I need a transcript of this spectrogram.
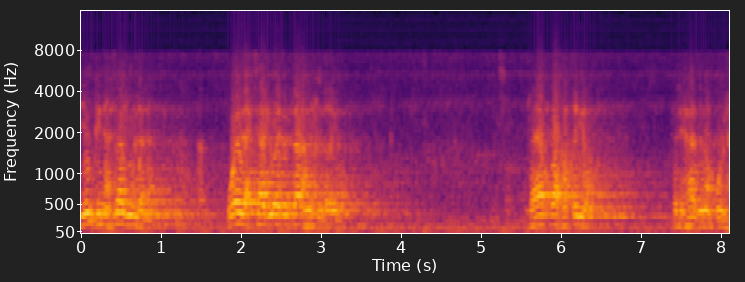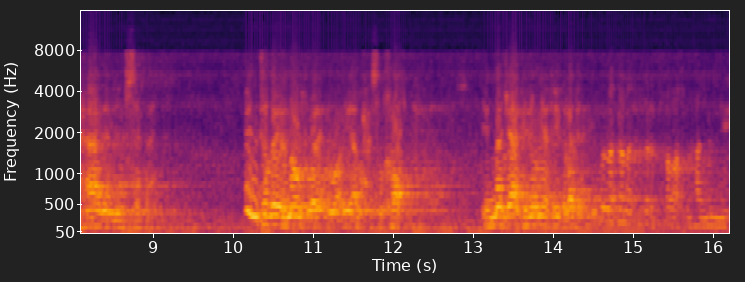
يمكن يحتاج ولا لا؟ وإذا احتاج وإذا الدرهم عند غيره. فيبقى فقيرا. فلهذا نقول هذا من السفه انتظر الموت ويا حسن خاتمه إما جاءك اليوم يأتيك غدا. يقول لك أنا كبرت خلاص ما مني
